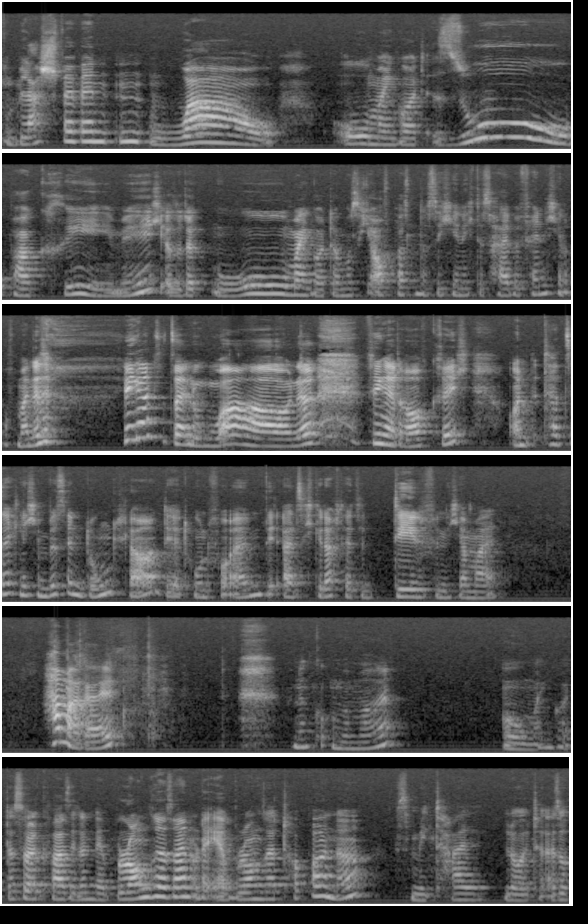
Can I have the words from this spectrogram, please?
Blush verwenden. Wow, oh mein Gott, super cremig. Also, da, oh mein Gott, da muss ich aufpassen, dass ich hier nicht das halbe Fännchen auf meine die ganze Zeit wow, ne, Finger drauf kriege. Und tatsächlich ein bisschen dunkler, der Ton vor allem, als ich gedacht hätte, den finde ich ja mal hammergeil. Und dann gucken wir mal. Oh mein Gott, das soll quasi dann der Bronzer sein oder eher Bronzer-Topper, ne? Das ist Metall, Leute. Also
